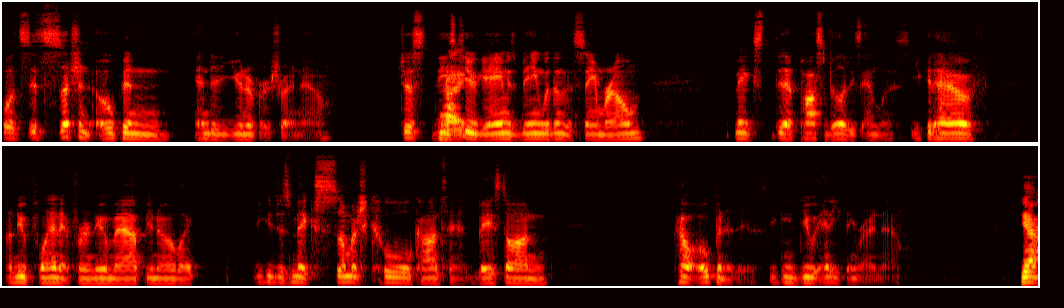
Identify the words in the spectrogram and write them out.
Well, it's it's such an open-ended universe right now. Just these Right. two games being within the same realm makes the possibilities endless. You could have a new planet for a new map. You know, like you could just make so much cool content based on how open it is. You can do anything right now. Yeah,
